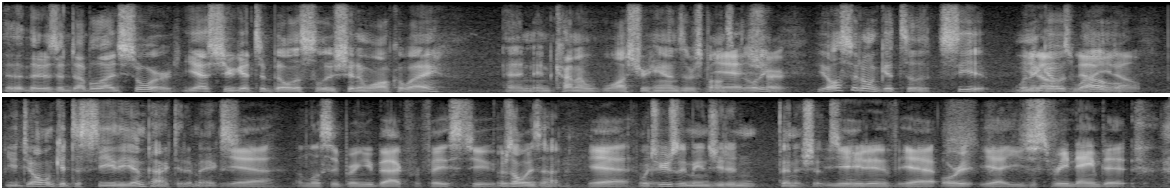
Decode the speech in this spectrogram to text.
there's a double-edged sword. Yes, you get to build a solution and walk away and, and kind of wash your hands of responsibility. Yeah, sure. You also don't get to see it when You it goes No, well. you don't. You don't get to see the impact that it makes. Yeah. Unless they bring you back for phase two. There's always that. yeah. Which usually means you didn't finish it. so- Yeah, you didn't. Yeah, or yeah, you just renamed it.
